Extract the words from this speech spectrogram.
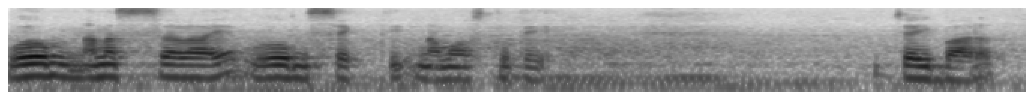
ఓం నమస్వాయ ఓం శక్తి. నమోస్తుతే. జై భారత్.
